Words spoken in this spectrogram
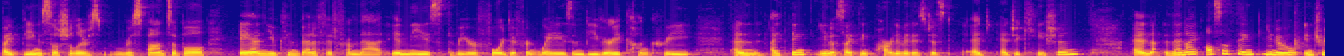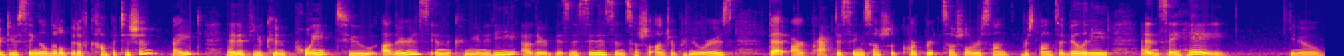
by being socially res- responsible, and you can benefit from that in these three or four different ways and be very concrete. And mm-hmm. I think you know, so I think part of it is just ed- education. And then I also think, you know, introducing a little bit of competition, right? Mm-hmm. And if you can point to others in the community, other businesses and social entrepreneurs that are practicing social corporate social responsibility and say, hey, you know,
